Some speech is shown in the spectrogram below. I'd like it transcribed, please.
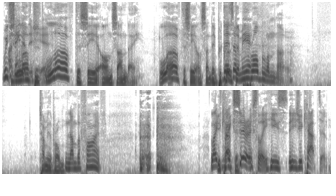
We've I'd seen it love this to, year. Love to see it on Sunday. Love to see it on Sunday because There's a Demir. problem, though. tell me the problem. Number five. like, like seriously, he's he's your captain,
